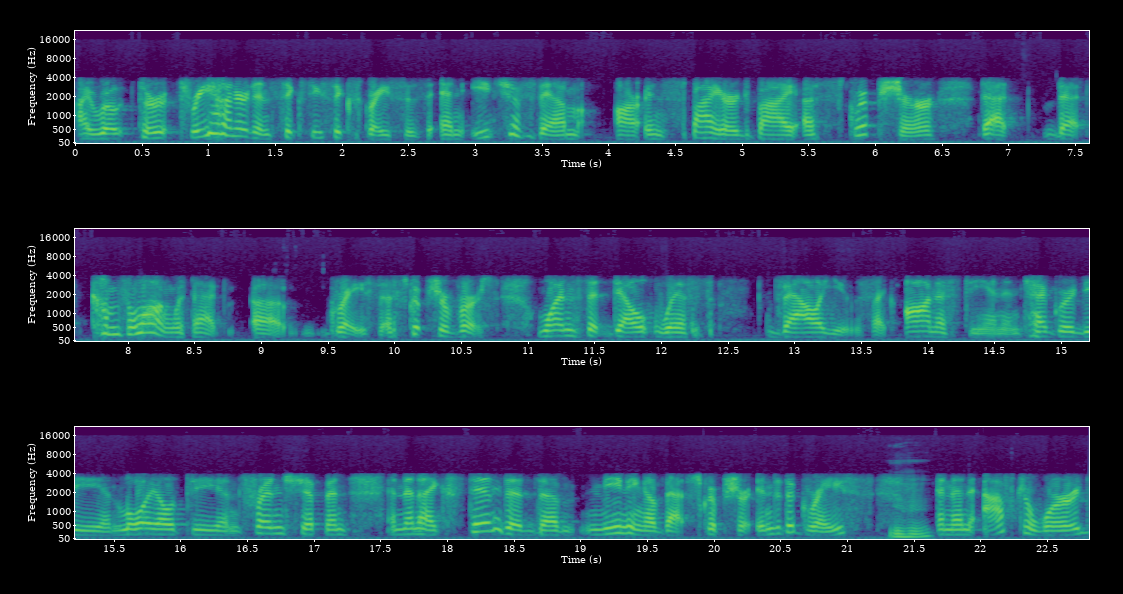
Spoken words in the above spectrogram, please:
I wrote thir- 366 graces, and each of them are inspired by a scripture that that comes along with that uh, grace, a scripture verse, ones that dealt with values like honesty and integrity and loyalty and friendship. And and then I extended the meaning of that scripture into the grace. Mm-hmm. and then afterwards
